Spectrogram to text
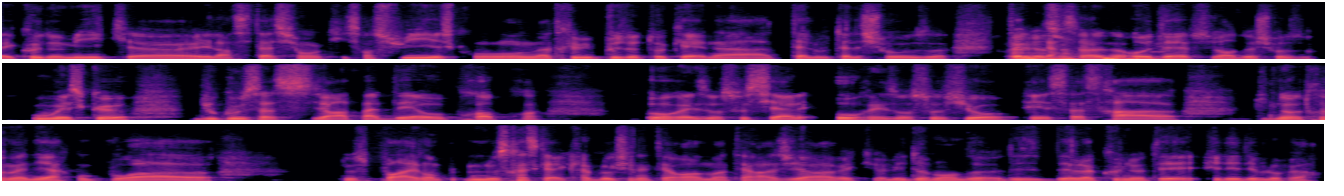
économique et l'incitation qui s'ensuit. Est-ce qu'on attribue plus de tokens à telle ou telle chose, telle personne, au dev, ce genre de choses ou est-ce que, du coup, il n'y aura pas de DAO propre au réseau social, aux réseaux sociaux, et ça sera euh, d'une autre manière qu'on pourra, euh, par exemple, ne serait-ce qu'avec la blockchain Ethereum, interagir avec les demandes de, la communauté et des développeurs.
